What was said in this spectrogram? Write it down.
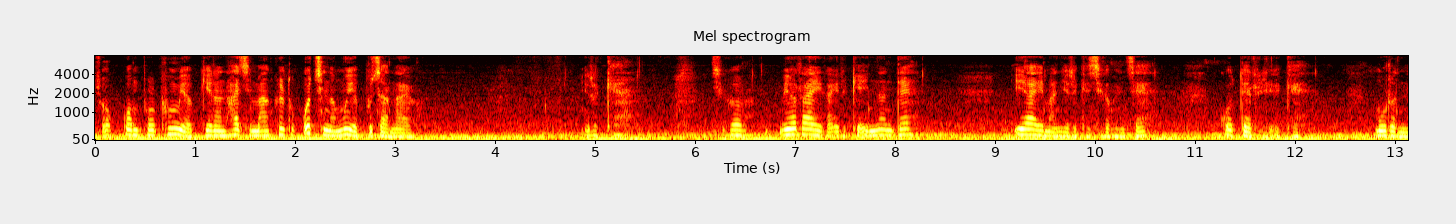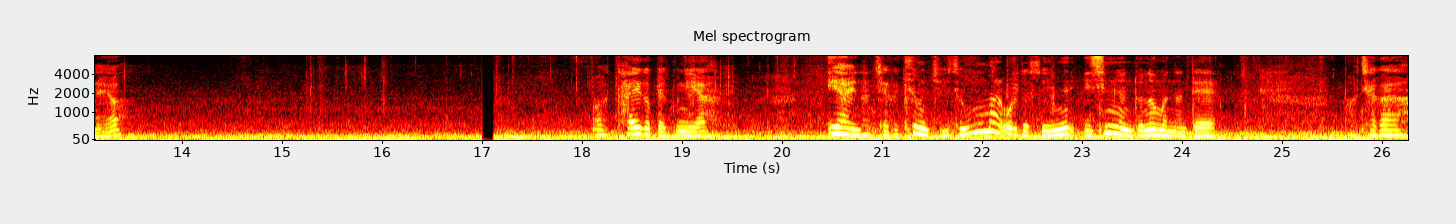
조금 볼품이 없기는 하지만 그래도 꽃이 너무 예쁘잖아요. 이렇게 지금 몇 아이가 이렇게 있는데 이 아이만 이렇게 지금 이제 꽃대를 이렇게 물었네요. 어, 타이거 베고니아 이 아이는 제가 키운 지 정말 오래됐어요. 20년도 넘었는데 어, 제가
